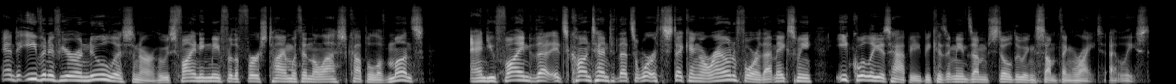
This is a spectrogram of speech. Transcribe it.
And even if you're a new listener who's finding me for the first time within the last couple of months, and you find that it's content that's worth sticking around for, that makes me equally as happy because it means I'm still doing something right, at least.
